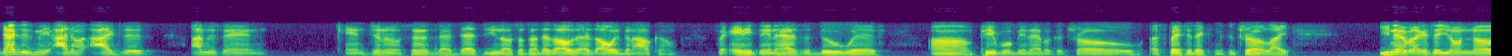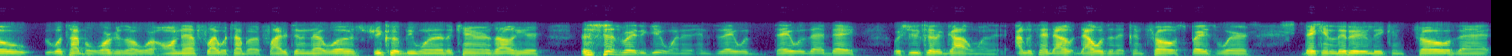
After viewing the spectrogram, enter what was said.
That's just me. I don't. I just. I'm just saying, in general sense, that that's you know sometimes that's always has always been outcome for anything that has to do with um people being able to control a space that they can control. Like you never, like I said, you don't know what type of workers are were on that flight, what type of flight attendant that was. She could be one of the Karens out here that's just ready to get one, and today was today was that day where she could have got one. I'm just saying that that was in a controlled space where they can literally control that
